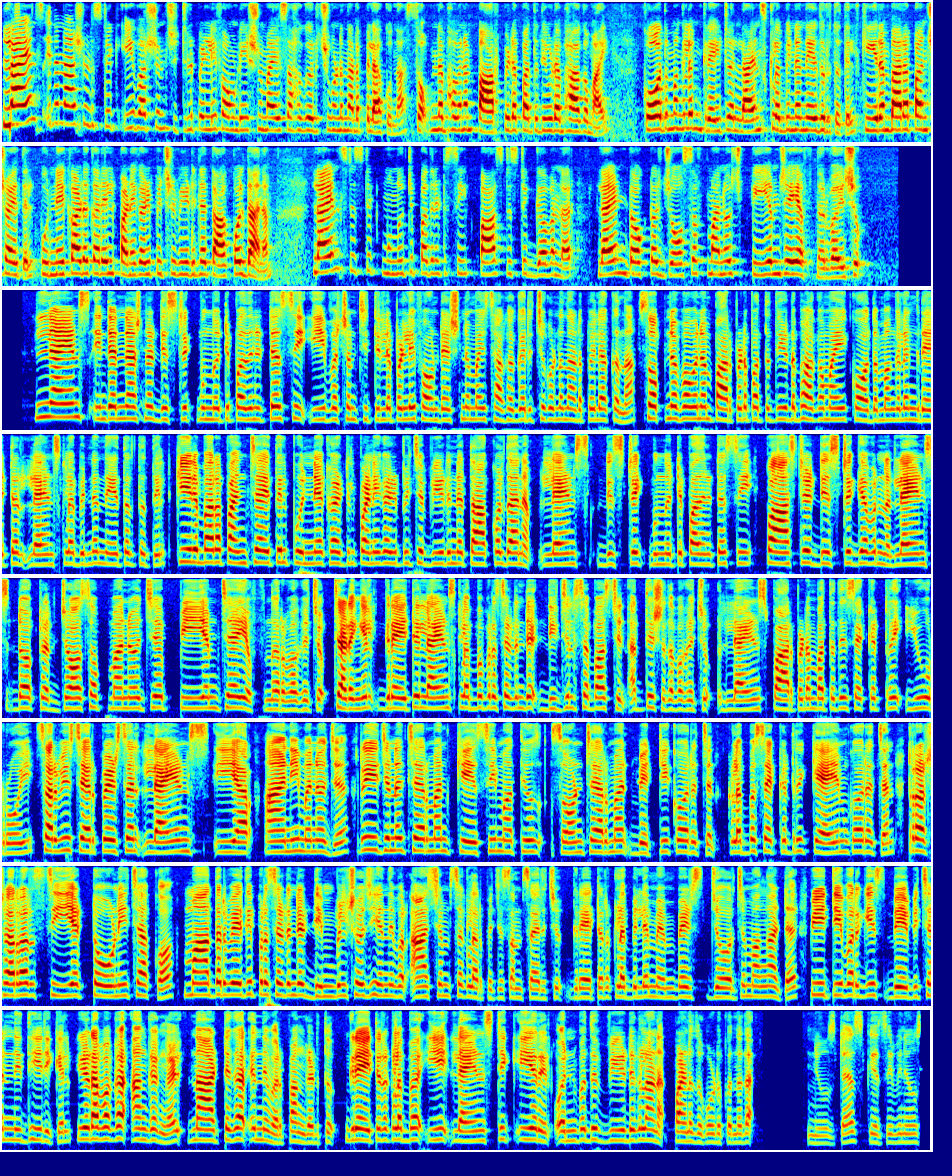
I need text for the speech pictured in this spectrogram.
Lions International district ഈ വർഷം ചിറ്റിൽപ്പള്ളി ഫൗണ്ടേഷനുമായി സഹകരിച്ചുകൊണ്ട് നടപ്പിലാക്കുന്ന സ്വപ്നഭവനം പാർപ്പിട പദ്ധതിയുടെ ഭാഗമായി കോതമംഗലം ഗ്രേറ്റർ ലയൺസ് ക്ലബിന്റെ നേതൃത്വത്തിൽ കീരമ്പാറ പഞ്ചായത്തിൽ പുന്നേക്കാട് കരയിൽ പണികഴിപ്പിച്ച വീടിന്റെ താക്കോൽദാനം ലയൺസ് ഡിസ്ട്രിക്ട് മുന്നൂറ്റി പതിനെട്ട് C past district governor Lion doctor Joseph Manoj P നിർവഹിച്ചു. ലയൺസ് ഇന്റർനാഷണൽ ഡിസ്ട്രിക്ട് മുന്നൂറ്റി പതിനെട്ട് സി ഈ വർഷം ചിറ്റിലപ്പള്ളി ഫൗണ്ടേഷനുമായി സഹകരിച്ചുകൊണ്ട് നടപ്പിലാക്കുന്ന സ്വപ്നഭവനം പാർപ്പിട പദ്ധതിയുടെ ഭാഗമായി കോതമംഗലം ഗ്രേറ്റർ ലയൺസ് ക്ലബിന്റെ നേതൃത്വത്തിൽ കീരമ്പാറ പഞ്ചായത്തിൽ പുന്നേക്കാട്ടിൽ പണി കഴിപ്പിച്ച വീടിന്റെ താക്കോൽദാനം ലയൺസ് ഡിസ്ട്രിക്ട് മുന്നൂറ്റി പതിനെട്ട് C past district governor Lions doctor Joseph Manoj P M J F നിർവഹിച്ചു. ചടങ്ങിൽ great Lions club president Dijil Sebastian അധ്യക്ഷത വഹിച്ചു. ലയൺസ് പാർപ്പിടം പദ്ധതി secretary U Roy service chairperson Lions E R. Annie Manoj regional chairman K C Mathews zone chairman Betty Korachan club secretary K M Korachan treasurer C A Tony Chacko Mathruvedi president Dimple Shoji എന്നിവർ ആശംസകൾ അർപ്പിച്ച് സംസാരിച്ചു. Greater ക്ലബ്ബിലെ members George Mangatt P T Varghese Babychan Nidheerikkal ഇടവക അംഗങ്ങൾ നാട്ടുകാർ എന്നിവർ പങ്കെടുത്തു. Greater club ഈ ലയൺസ്റ്റിക് ഇയറിൽ ഒൻപത് വീടുകളാണ് പണിതു കൊടുക്കുന്നത് news desk K C V news.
